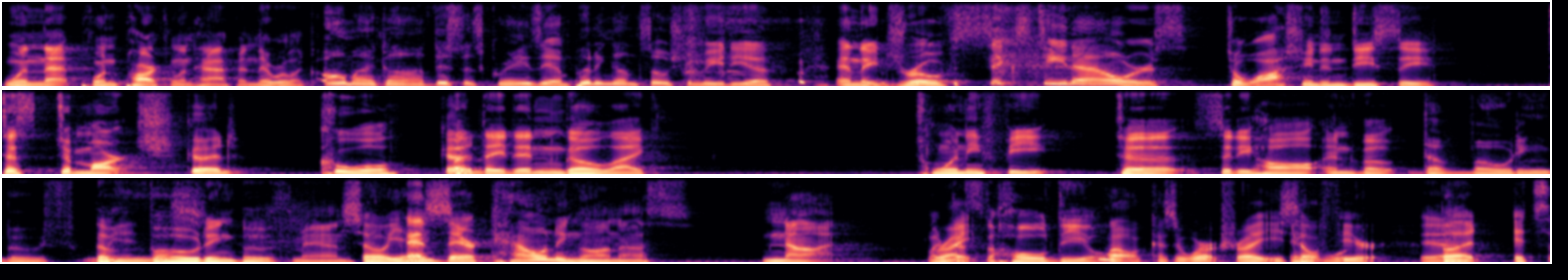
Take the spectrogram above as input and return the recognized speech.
When that when Parkland happened, they were like, "Oh my God, this is crazy! I'm putting on social media," and they drove 16 hours to Washington D.C. to to march Good. cool, but they didn't go like 20 feet to City Hall and vote. The voting booth. The wins. voting booth, man. So, yes. And they're counting on us not. Like Right. that's the whole deal. Well, because it works, right? You sell fear. yeah. But it's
